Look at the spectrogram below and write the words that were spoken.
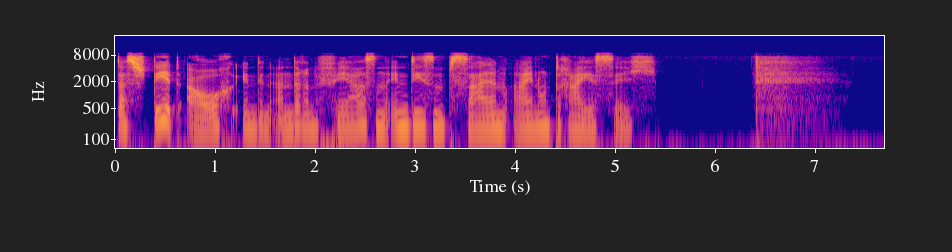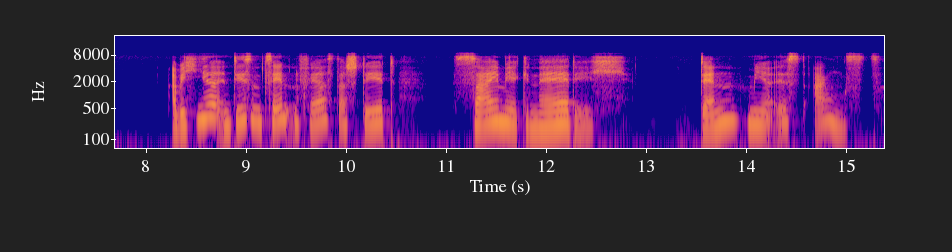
das steht auch in den anderen Versen in diesem Psalm 31. Aber hier in diesem zehnten Vers, da steht, sei mir gnädig, denn mir ist Angst.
